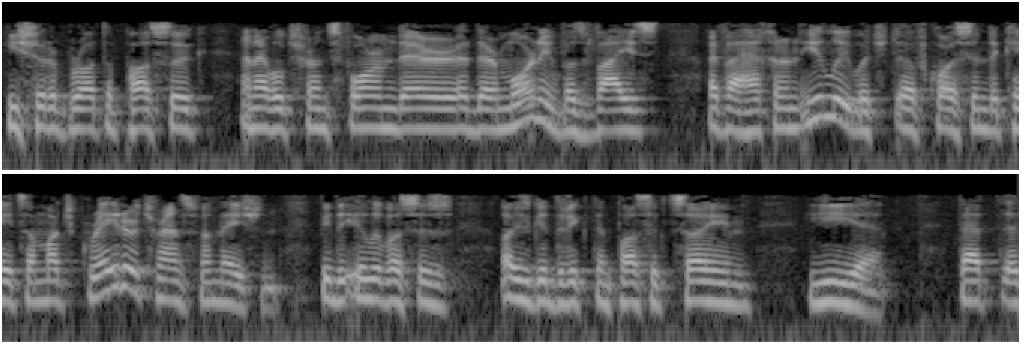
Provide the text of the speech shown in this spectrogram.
He should have brought the pasuk, and I will transform their their mourning was vice which of course indicates a much greater transformation. Be the ilivas is oizgedrikt in pasuk tzayim yiyeh that uh,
